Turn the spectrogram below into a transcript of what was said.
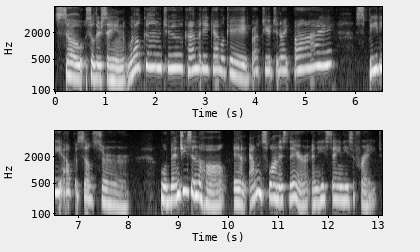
So, so they're saying, "Welcome to Comedy Cavalcade, brought to you tonight by Speedy Alka-Seltzer." Well, Benji's in the hall, and Alan Swan is there, and he's saying he's afraid.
